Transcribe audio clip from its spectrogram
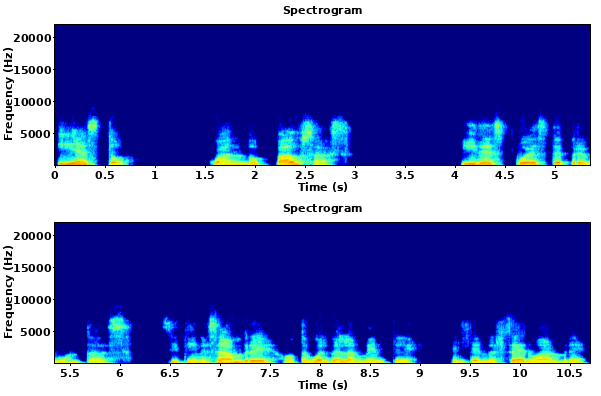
Y esto, cuando pausas y después te preguntas si tienes hambre o te vuelve a la mente el tener sed o hambre,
